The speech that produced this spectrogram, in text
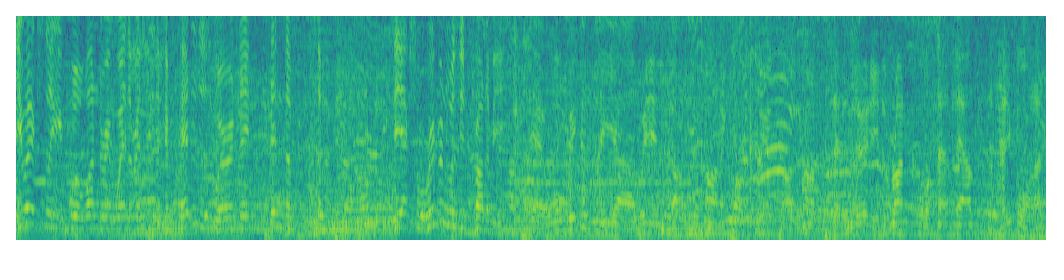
you actually were wondering where the rest of the competitors were, and then, then the, the, the actual ribbon was in front of you. Yeah, well, because the, uh, we didn't start until 9 o'clock, run course had thousands of people on it,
